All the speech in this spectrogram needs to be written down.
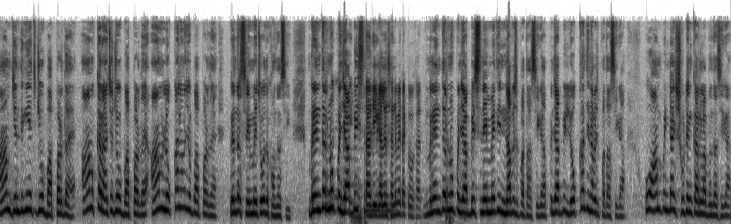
ਆਮ ਜ਼ਿੰਦਗੀਆਂ 'ਚ ਜੋ ਵਾਪਰਦਾ ਹੈ ਆਮ ਘਰਾਂ 'ਚ ਜੋ ਵਾਪਰਦਾ ਹੈ ਆਮ ਲੋਕਾਂ ਨਾਲ ਜੋ ਵਾਪਰਦਾ ਹੈ ਬਰਿੰਦਰ ਸਿਨੇਮੇ 'ਚ ਉਹ ਦਿਖਾਉਂਦਾ ਸੀ। ਬਰਿੰਦਰ ਨੂੰ ਪੰਜਾਬੀ ਤਾਂ ਦੀ ਗੱਲ ਸਿਨੇਮੇ ਤੱਕ ਵਿਖਾ ਮਨਿੰਦਰ ਨੂੰ ਪੰਜਾਬੀ ਸਿਨੇਮੇ ਦੀ ਨਬਜ਼ ਪਤਾ ਸੀਗਾ। ਪੰਜਾਬੀ ਲੋਕਾਂ ਦੀ ਨਬਜ਼ ਪਤਾ ਸੀਗਾ। ਉਹ ਆਮ ਪਿੰਡਾਂ 'ਚ ਸ਼ੂਟਿੰਗ ਕਰਨ ਵਾਲਾ ਬੰਦਾ ਸੀਗਾ।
